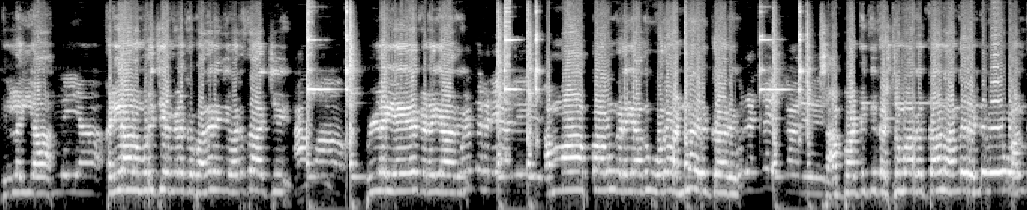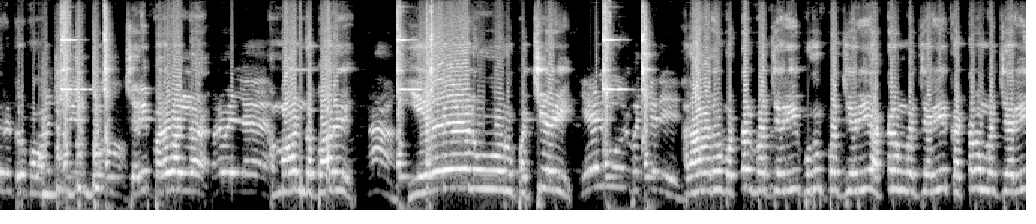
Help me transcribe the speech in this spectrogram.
இல்லையா? கல்யாணம் முடிச்சு எங்களுக்கு பதினஞ்சு வருஷம் ஆச்சு. பிள்ளையே கிடையாது. அம்மா அப்பாவும் கிடையாது. ஒரு அண்ணன் இருக்காரு. சாப்பாட்டுக்கு கஷ்டமாகத்தான் நாங்க ரெண்டு பேரும் வாழ்ந்துட்டு இருக்கோம். சரி பரவாயில்ல. பரவாயில்ல. அம்மா இந்த பாரு. ஆ, ஏழூர் பச்சேரி. ஏழூர் வச்சது அதாவது பொட்டல் பச்சேரி புது பச்சேரி அக்கரம் பச்சேரி கட்டளம் பச்சேரி.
